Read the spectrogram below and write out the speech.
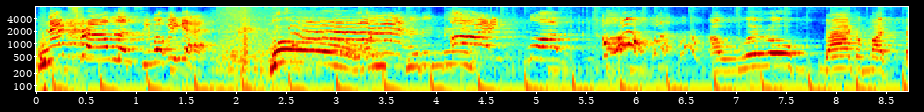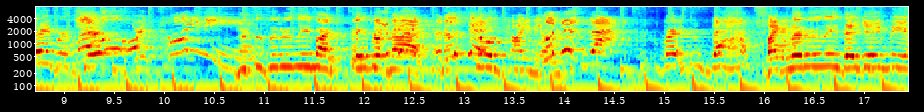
Next round, let's see what we get. Whoa! Are you kidding me? I love. A little bag of my favorite chips. Little or tiny? This is literally my favorite Listen, bag, and it's listen, so tiny. Look at that versus that. like literally, they gave me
